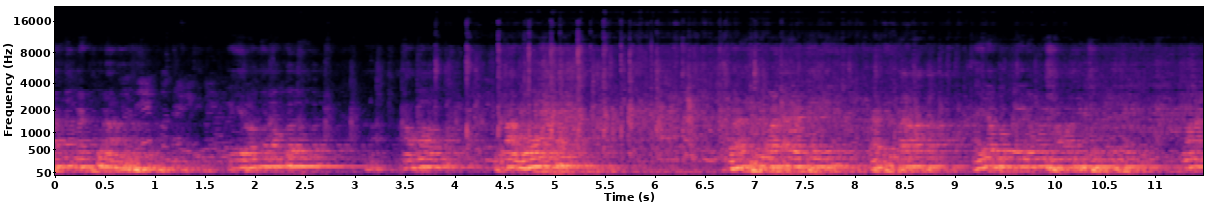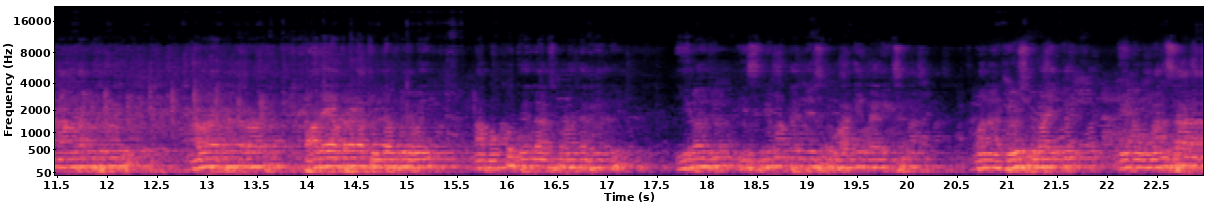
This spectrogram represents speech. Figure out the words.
దండం పెట్టుకున్నాను. ఈ రెండు మొక్కలు అమ్మ నా గోమాత బట్ట పెట్టింది కట్టిన తర్వాత అయ్యప్పకు ఇరుముడు సమాధించింది మన నవరాత్రి నవరాత్రి తర్వాత పాదయాత్రగా తులజాపూర్ పోయి నా మొక్కు తెలియదాచుకోవడం జరిగింది ఈరోజు ఈ శ్రీమంతం చేసిన భాగ్యం కలిగించిన మన జోషిబాయికి నేను మనసారా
